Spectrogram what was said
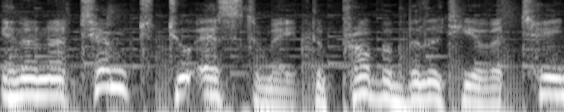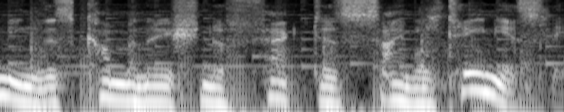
In an attempt to estimate the probability of attaining this combination of factors simultaneously,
